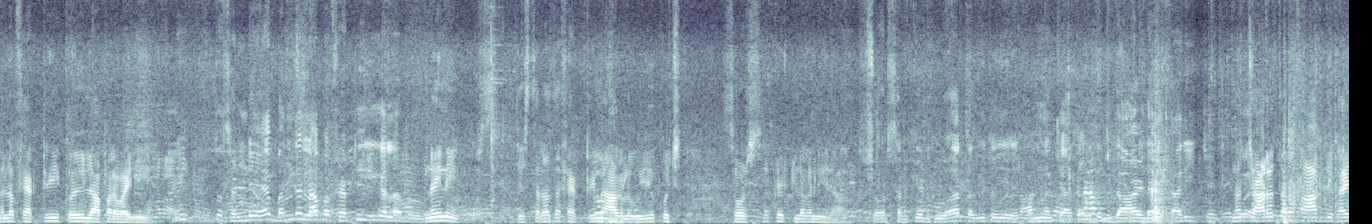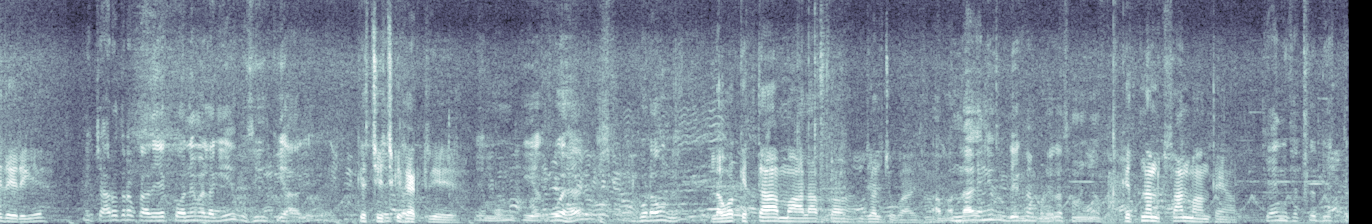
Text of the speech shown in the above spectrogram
मतलब फैक्ट्री कोई लापरवाही नहीं है। नहीं तो संडे है बंदे लापर फैक्ट्री की क्या लापरवाही? नहीं नहीं जिस तरह से फैक्ट्री में आग लगी है कुछ शॉर्ट सर्किट लग नहीं रहा। शॉर्ट सर्किट हुआ तभी तो ये हमने क्या करें कुछ गार्ड है सारी ना चारों तरफ़ आग दिखाई दे रही है। नहीं चारों तरफ़ का एक कोने में लगी है उसी की आगे। किस चीज़ की फैक्ट्री है ये? ये मोम की वो है गोडाउन है। लगभग कितना माल आपका जल चुका है? इसमें? अब अंदाज़ा नहीं तो देखना पड़ेगा समझना कितना नुकसान मानते हैं आप? कह नहीं सकते देखते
